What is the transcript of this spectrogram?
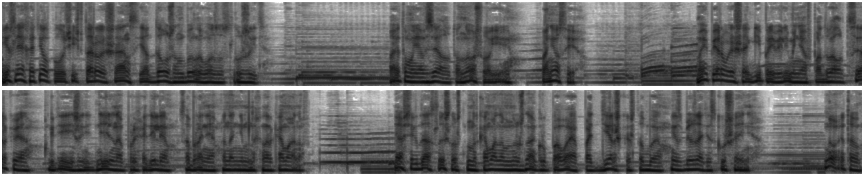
Если я хотел получить второй шанс, я должен был его заслужить. Поэтому я взял эту ношу и понес ее. Мои первые шаги привели меня в подвал церкви, где еженедельно проходили собрания анонимных наркоманов. Я всегда слышал, что наркоманам нужна групповая поддержка, чтобы избежать искушения. Ну, это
